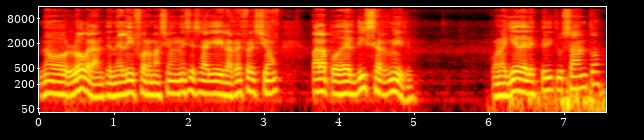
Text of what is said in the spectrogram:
no logran tener la información necesaria y la reflexión para poder discernir con la guía del Espíritu Santo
